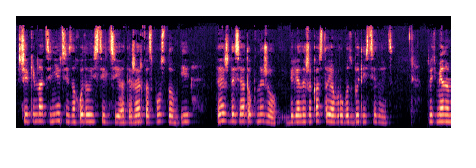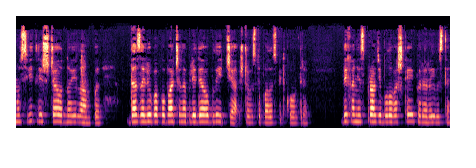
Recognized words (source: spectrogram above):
Ще в кімнатці нівці знаходились стільці, а тежерка з постом і теж десяток книжок. Біля лежака стояв грубо збитий стілець. При тьмяному світлі ще одної лампи. Даза Люба побачила бліде обличчя, що виступало з-під ковдри. Дихання справді було важке і переривисте,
